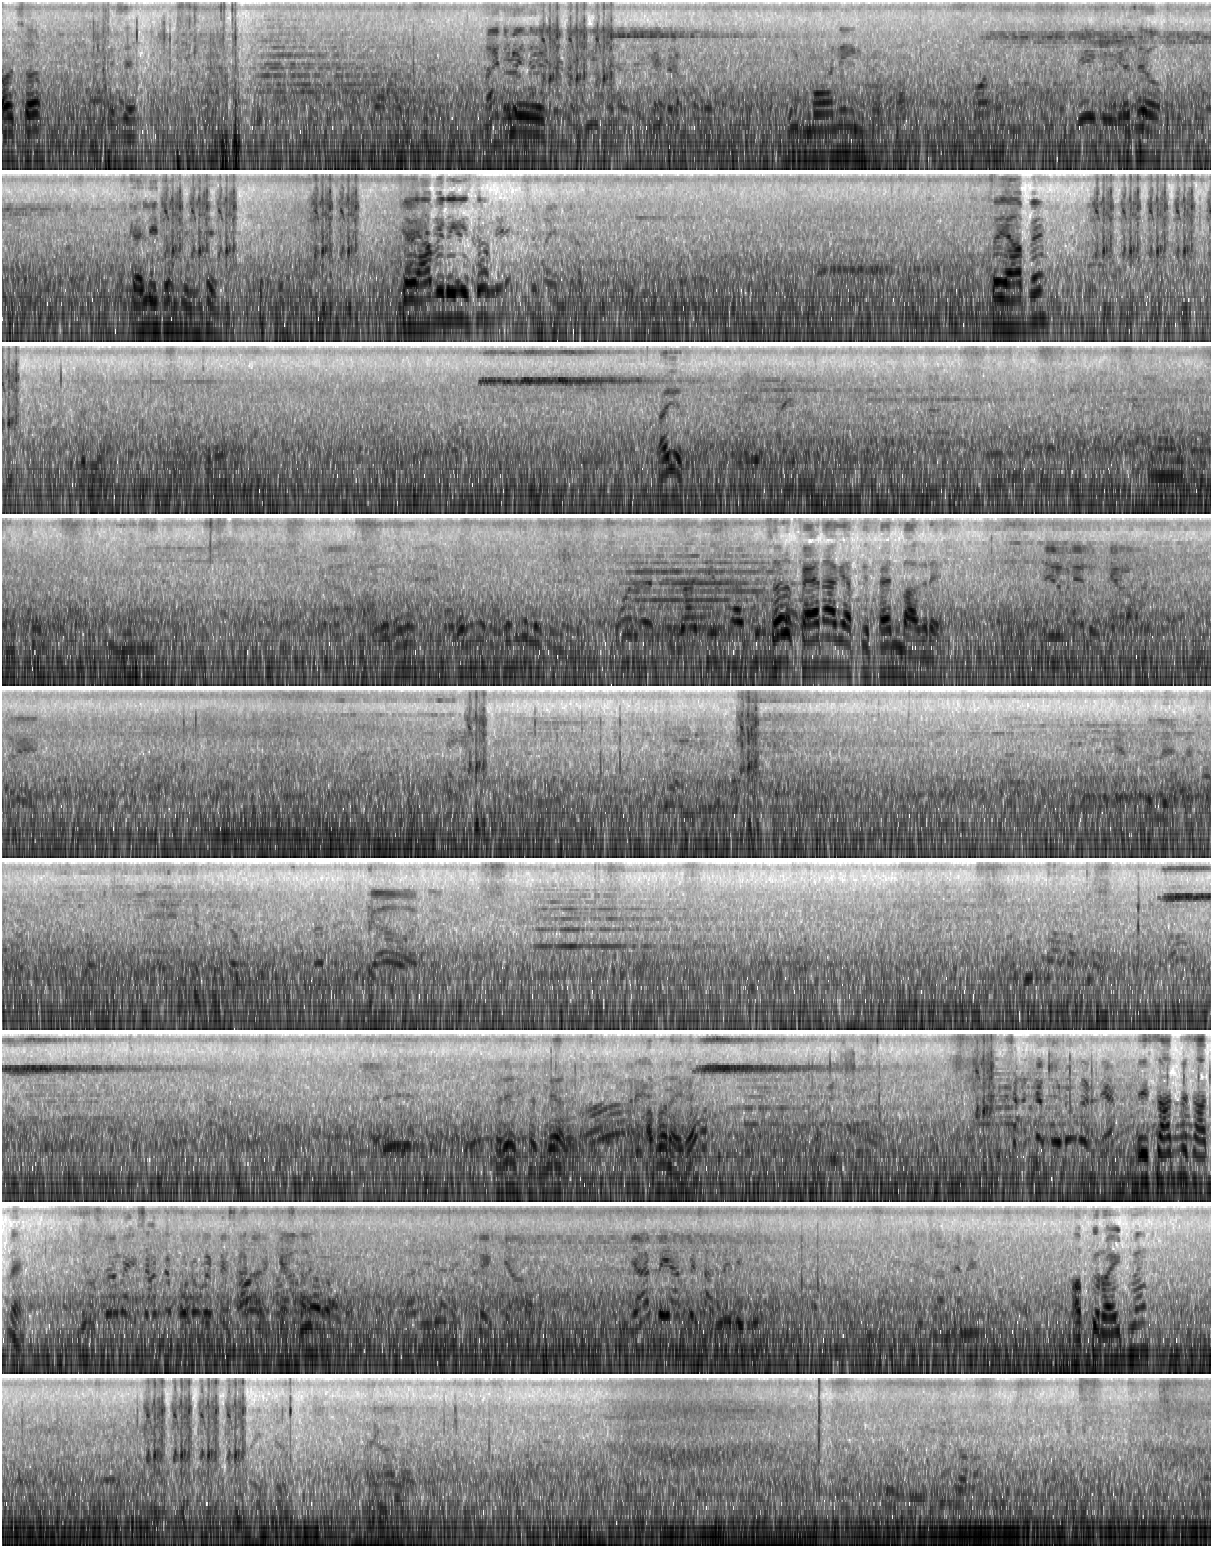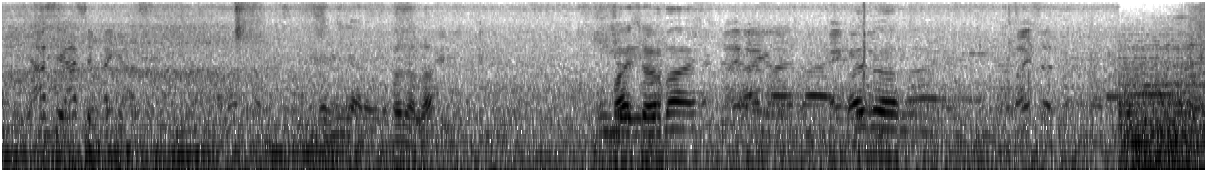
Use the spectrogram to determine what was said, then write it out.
और सर कैसे? Good morning कैसे हो? कल ही तो मिले। सर यहाँ पे देखिए सर सर यहाँ पे। आइए। सर फ़ैन आ गया आपके फ़ैन भाग रहे हैं। अरे। सगळे आले आपण आहे का साथ में फ़ोटो करते हैं। एक साथ में साथ में। दूसरा में साथ में फ़ोटो करते हैं साथ में। क्या अरे क्या यहाँ पे यहाँ पे सामने देखिए। सामने में। आपके राइट में? यहाँ से यहाँ से भाई यहाँ से। Bye sir bye bye sir भाई सर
